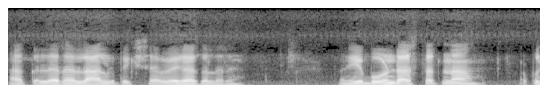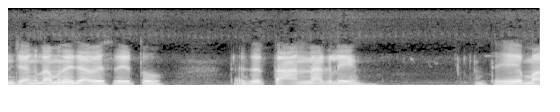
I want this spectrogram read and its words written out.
हा कलर हा लालपेक्षा वेगळा कलर आहे. पण ही बोंड असतात ना आपण जंगलामध्ये ज्यावेळेस येतो त्याचं जर ताण लागले ते मा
